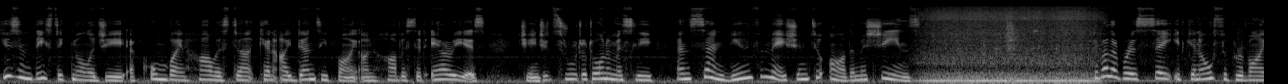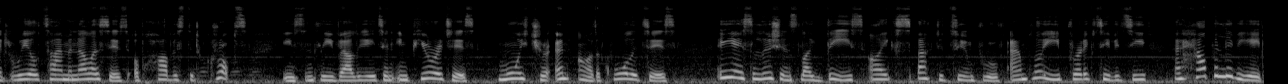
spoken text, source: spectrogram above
Using this technology, a combine harvester can identify unharvested areas, change its route autonomously, and send new information to other machines. Developers say it can also provide real-time analysis of harvested crops, instantly evaluating impurities, moisture and other qualities. AI solutions like these are expected to improve employee productivity and help alleviate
